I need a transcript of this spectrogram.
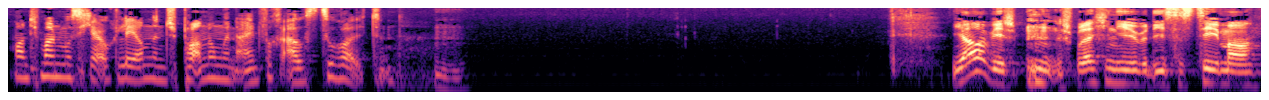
Manchmal muss ich auch lernen, Spannungen einfach auszuhalten. Mhm. Ja, wir sprechen hier über dieses Thema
